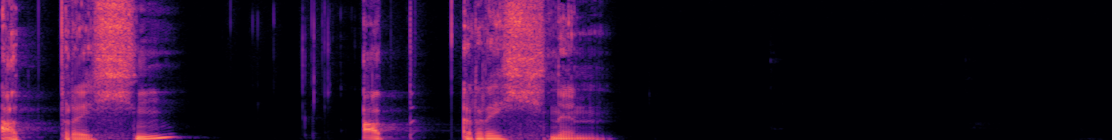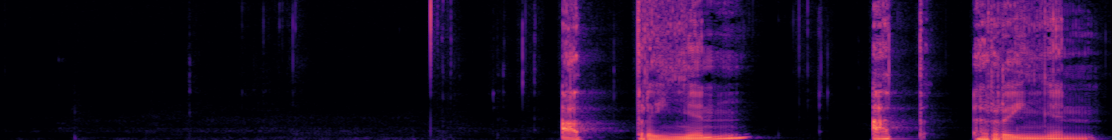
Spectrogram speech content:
Abbrechen, abrechnen. Abbringen, abringen.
